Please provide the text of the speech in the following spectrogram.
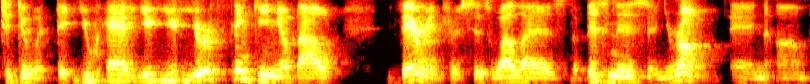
to do it, that you have you, you you're thinking about their interests as well as the business and your own and um,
